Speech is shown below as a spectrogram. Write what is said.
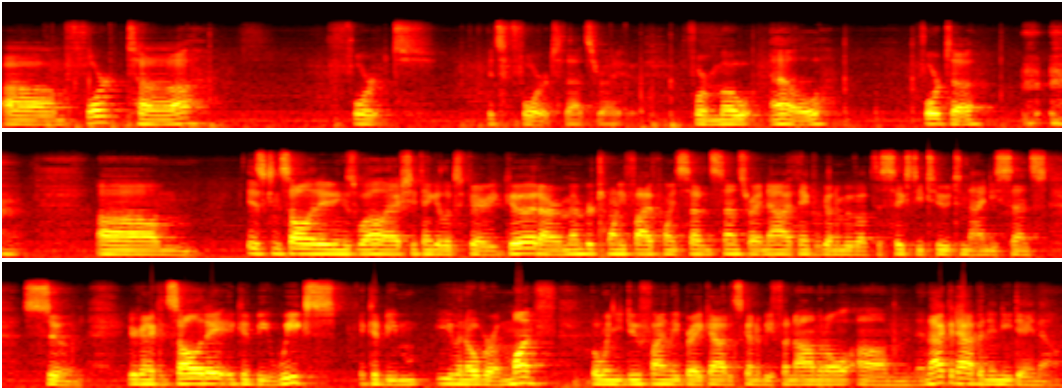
Um, Forta, Fort, it's Fort, that's right. For Mo L, Forta. um, is consolidating as well. I actually think it looks very good. I remember 25.7 cents right now. I think we're going to move up to 62 to 90 cents soon. You're going to consolidate. It could be weeks. It could be even over a month. But when you do finally break out, it's going to be phenomenal. Um, and that could happen any day now.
